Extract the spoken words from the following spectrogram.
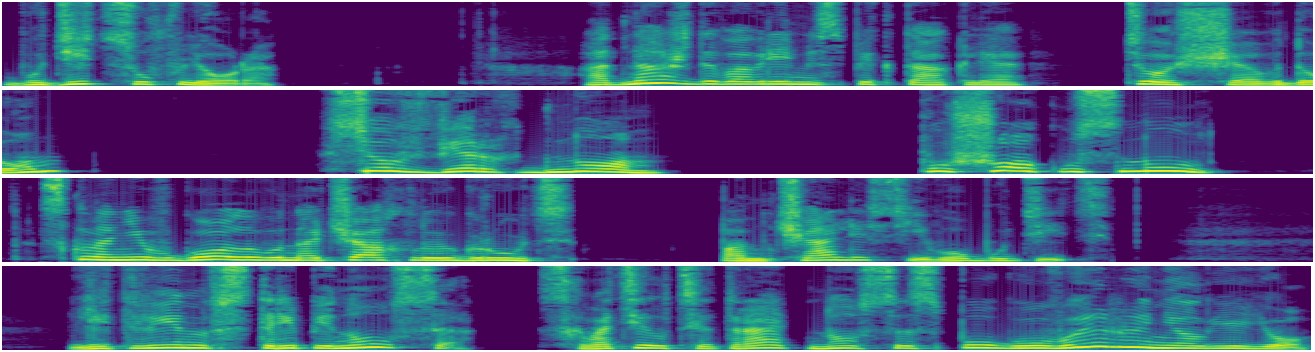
будить суфлера. Однажды во время спектакля «Теща в дом» все вверх дном. Пушок уснул, склонив голову на чахлую грудь. Помчались его будить. Литвин встрепенулся, схватил тетрадь, но с испугу выронил ее,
